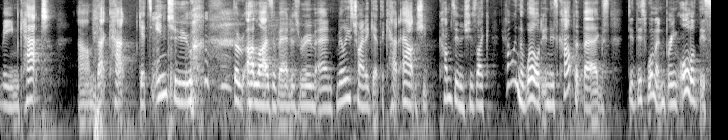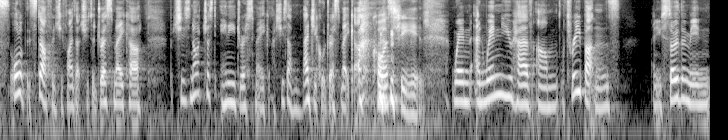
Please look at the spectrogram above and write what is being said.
mean cat. Um, that cat gets into the Eliza Vanda's room, and Millie's trying to get the cat out. And she comes in and she's like, "How in the world, in these carpet bags, did this woman bring all of this, all of this stuff?" And she finds out she's a dressmaker, but she's not just any dressmaker. She's a magical dressmaker. Of course she is. when and when you have um, three buttons and you sew them in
